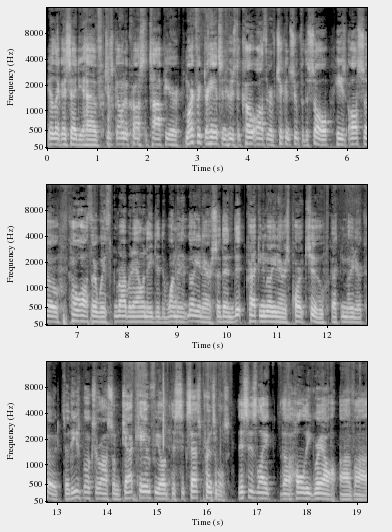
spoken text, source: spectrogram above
you know, like I said, you have just going across the top here, Mark Victor Hansen, who's the co-author of Chicken Soup for the Soul. He's also co-author with Robert Allen. They did the One Minute Millionaire. So then Cracking the Millionaire is part two, Cracking the Millionaire Code. So these books are awesome. Jack Canfield, The Success Principles. This is like the holy grail of uh,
